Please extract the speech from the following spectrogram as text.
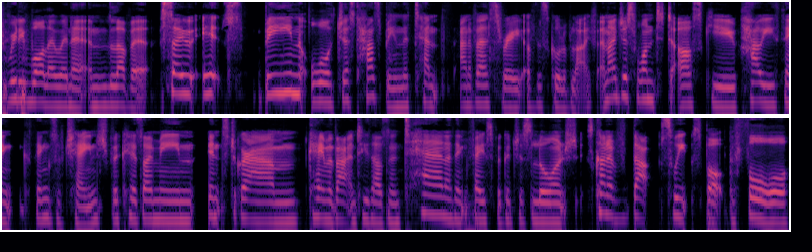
really wallow in it and love it. So it's been or just has been the 10th anniversary of the School of Life. And I just wanted to ask you how you think things have changed because I mean, Instagram came about in 2010. I think mm. Facebook had just launched. It's kind of that sweet spot before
